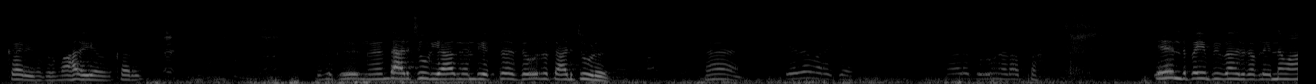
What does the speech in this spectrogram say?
உட்காரு எனக்கு ஒரு மாதிரியா உட்காரு. உனக்கு இங்கேருந்து அடிச்சு விடியா அங்கேருந்து எட்டரை தூரத்தை அடிச்சு விடு. ஆ எதை மறைக்க. ஆளை குழுவுனடாப்பா ஏன் இந்த பையன் இப்படி உட்காந்துருக்காப்ல என்னவா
